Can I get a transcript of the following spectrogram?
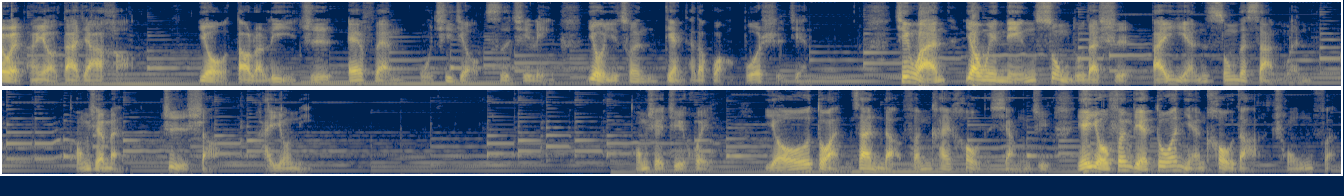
各位朋友，大家好！又到了荔枝 FM 五七九四七零又一村电台的广播时间。今晚要为您诵读的是白岩松的散文。同学们，至少还有你。同学聚会，有短暂的分开后的相聚，也有分别多年后的重逢。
